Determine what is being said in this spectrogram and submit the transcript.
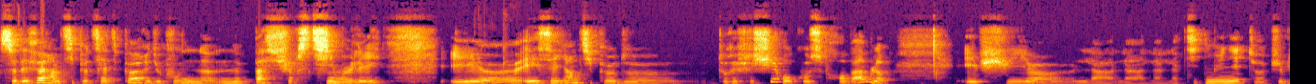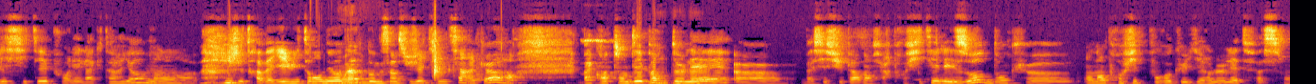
se défaire un petit peu de cette peur et du coup ne, pas surstimuler et, euh, et, essayer un petit peu de, de réfléchir aux causes probables. Et puis euh, la, petite minute publicité pour les lactariums. Hein. J'ai travaillé 8 ans en néonat, donc c'est un sujet qui me tient à cœur. Bah, quand on déborde de lait, euh, bah, c'est super d'en faire profiter les autres. Donc euh, on en profite pour recueillir le lait de façon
